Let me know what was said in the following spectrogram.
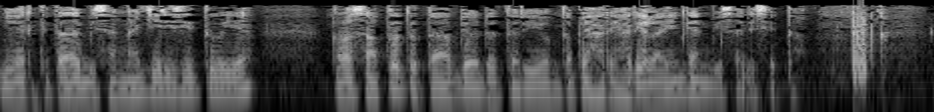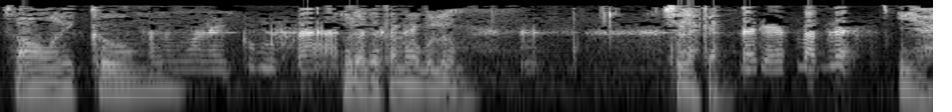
biar kita bisa ngaji di situ ya kalau Sabtu tetap di auditorium tapi hari-hari lain kan bisa di situ Assalamualaikum Assalamualaikum Ustaz Sudah ketemu belum? Silakan Dari ayat 14 Iya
